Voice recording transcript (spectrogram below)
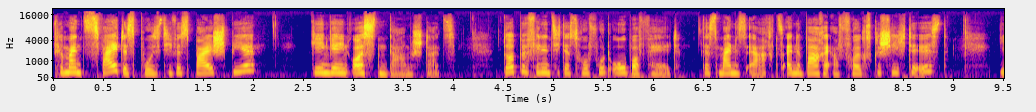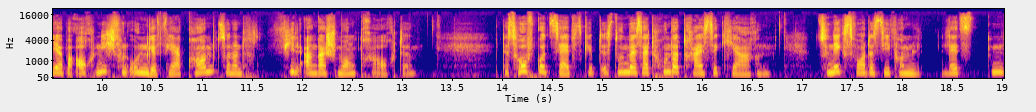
Für mein zweites positives Beispiel gehen wir in den Osten Darmstadts. Dort befindet sich das Hofgut Oberfeld, das meines Erachtens eine wahre Erfolgsgeschichte ist, die aber auch nicht von ungefähr kommt, sondern viel Engagement brauchte. Das Hofgut selbst gibt es nunmehr seit 130 Jahren. Zunächst wurde sie vom letzten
